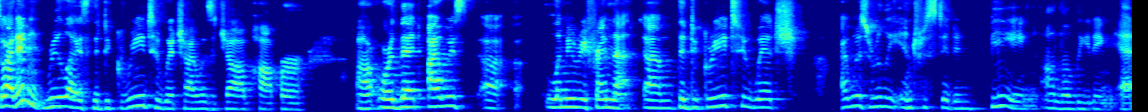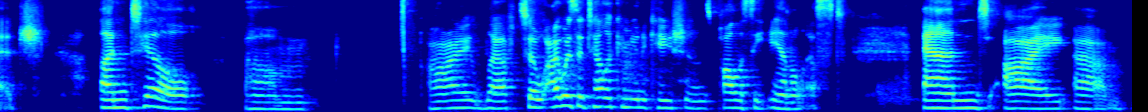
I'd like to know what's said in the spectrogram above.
So i didn't realize the degree to which i was a job hopper uh, or that i was uh, let me reframe that um, the degree to which i was really interested in being on the leading edge until um, I left. So I was a telecommunications policy analyst, and I um,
